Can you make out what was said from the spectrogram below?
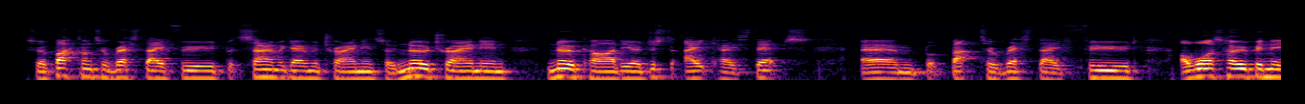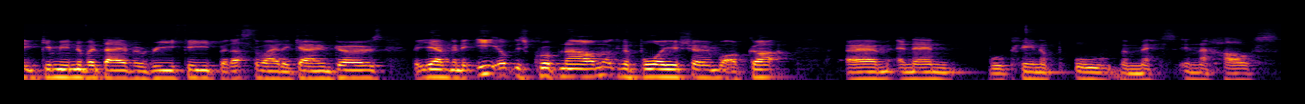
So back onto rest day food, but same again with training. So no training, no cardio, just 8K steps. Um, but back to rest day food. I was hoping it'd give me another day of a refeed, but that's the way the game goes. But yeah, I'm going to eat up this grub now. I'm not going to bore you showing what I've got. Um, and then we'll clean up all the mess in the house.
